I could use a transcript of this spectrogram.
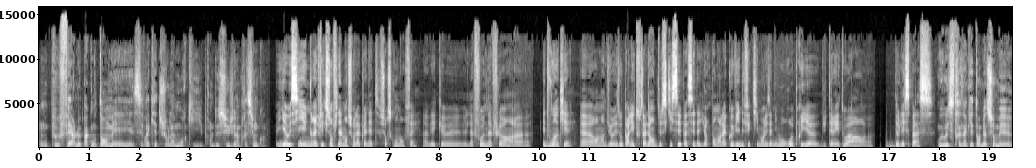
on peut faire le pas content, mais c'est vrai qu'il y a toujours l'amour qui prend le dessus. J'ai l'impression, quoi. Il y a aussi une réflexion finalement sur la planète, sur ce qu'on en fait avec euh, la faune, la flore. Euh, Êtes-vous inquiet, euh, Romain Vous parliez tout à l'heure de ce qui s'est passé d'ailleurs pendant la Covid. Effectivement, les animaux ont repris euh, du territoire, de l'espace. Oui, oui, c'est très inquiétant, bien sûr, mais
